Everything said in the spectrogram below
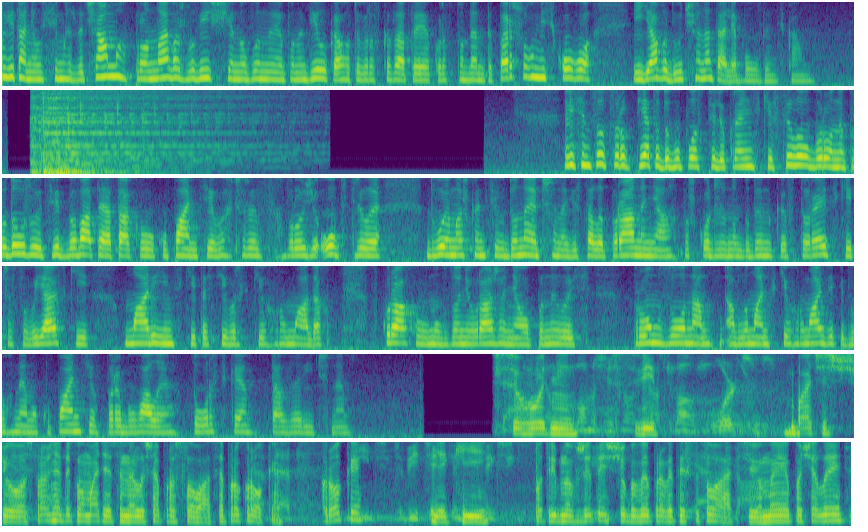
Мої вітання усім глядачам. Про найважливіші новини понеділка готові розказати кореспонденти першого міського. І я ведуча Наталя Болдинська. – 845-ту добу поспіль українські сили оборони продовжують відбивати атаку окупантів через ворожі обстріли. Двоє мешканців Донеччини дістали поранення. Пошкоджено будинки в Торецькій, Часовоярській, Мар'їнській та Сіверській громадах. Кураховому в зоні ураження опинились промзона. А в Лиманській громаді під вогнем окупантів перебували Торське та Зарічне. Сьогодні світ бачить, що справжня дипломатія це не лише про слова, це про кроки. Кроки, які потрібно вжити, щоб виправити ситуацію. Ми почали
